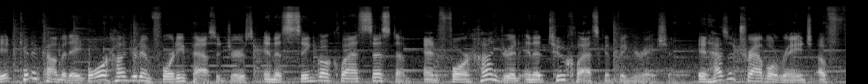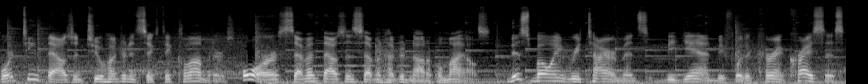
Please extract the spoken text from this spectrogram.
It can accommodate 440 passengers in a single-class system and 400 in a two-class configuration. It has a travel range of 14,260 kilometers or 7,700 nautical miles. This Boeing retirements began before the current crisis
